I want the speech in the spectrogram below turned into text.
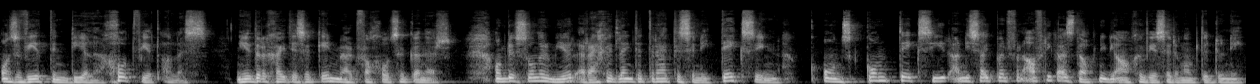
Ons weet ten dele, God weet alles. Nederigheid is 'n kenmerk van God se kinders. Om dus sonder meer reguit lyn te trek tussen die teks en ons konteks hier aan die suidpunt van Afrika is dalk nie die aangewese ding om te doen nie.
